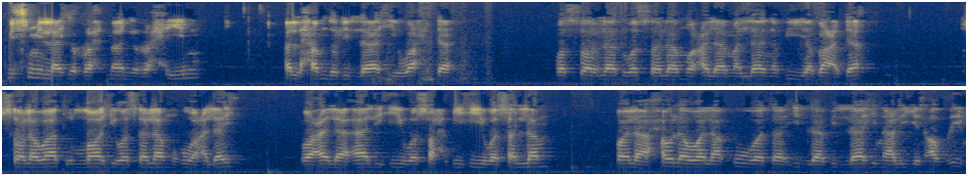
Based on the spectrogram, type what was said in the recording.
بسم الله الرحمن الرحيم. الحمد لله وحده والصلاة والسلام على من لا نبي بعده. صلوات الله وسلامه عليه وعلى آله وصحبه وسلم. ولا حول ولا قوة إلا بالله العلي العظيم.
